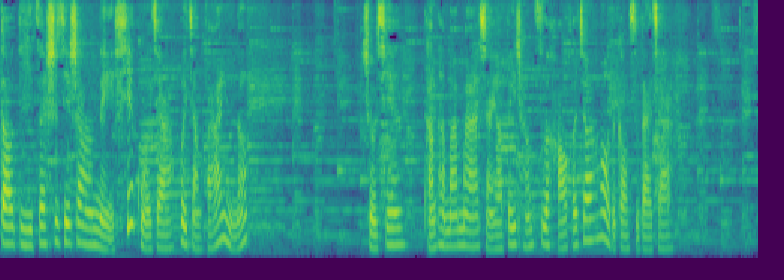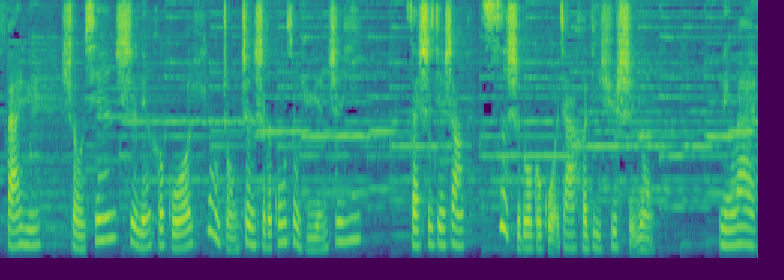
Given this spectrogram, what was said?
到底在世界上哪些国家会讲法语呢？首先，糖糖妈妈想要非常自豪和骄傲的告诉大家，法语首先是联合国六种正式的工作语言之一，在世界上四十多个国家和地区使用。另外，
